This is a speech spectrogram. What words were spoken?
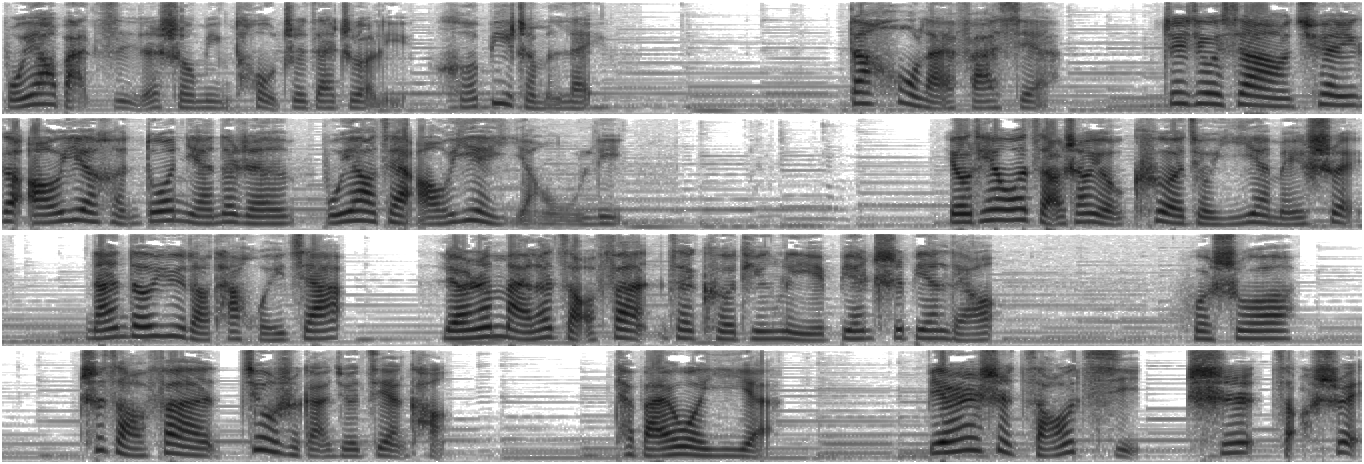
不要把自己的生命透支在这里，何必这么累？但后来发现，这就像劝一个熬夜很多年的人不要再熬夜一样无力。有天我早上有课，就一夜没睡，难得遇到他回家，两人买了早饭，在客厅里边吃边聊。我说，吃早饭就是感觉健康。他白我一眼，别人是早起吃早睡，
